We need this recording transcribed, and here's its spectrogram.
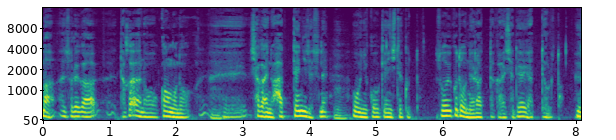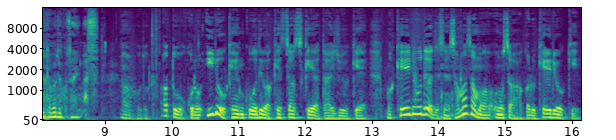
まあ、それが高あの今後の、えー、社会の発展にですね、大いに貢献していくと、そういうことを狙った会社でやっておるというところでございます。なるほど。あと、この医療健康では血圧計や体重計、まあ、軽量ではですね、様々な重さを測る計量器、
